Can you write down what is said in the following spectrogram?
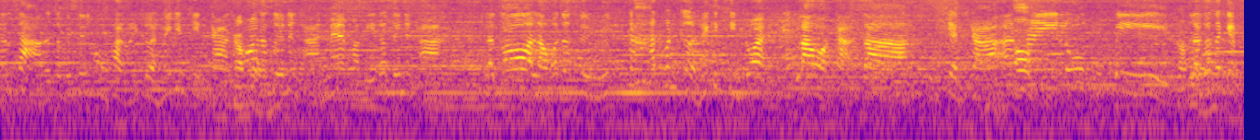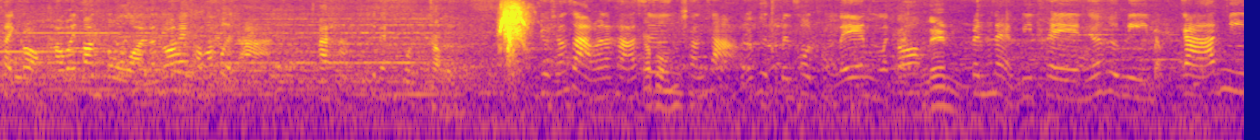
ชั้นสามเราจะไปซื้อของขวัญวันเกิดให้กินกินกันครับพ่อผมจะซื้อหนึ่งอันแม่มามีจะซื้อหนึ่งอัน แล้วก็เราก็จะซื้อการ์ดวันเกิดให้กินกินด้วย เราอะกะจะเขียนการ์ดให้ลูกทุกปี ครับผม แล้วก็จะเก็บใส่กล่องเขาไว้ตอนโตอะแล้วก็ให้เขามาเปิดอ่านอะค่ะคือเป็นคน ครับผม อยู่ชั้น 3 แล้วนะคะ ครับผซึ่ม งชั้น 3 ก็คือจะเป็นโซนของเล่น แล้วก็เล่น เป็นแผนกบีเทรนก็คือมีแบบการ์ด มี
